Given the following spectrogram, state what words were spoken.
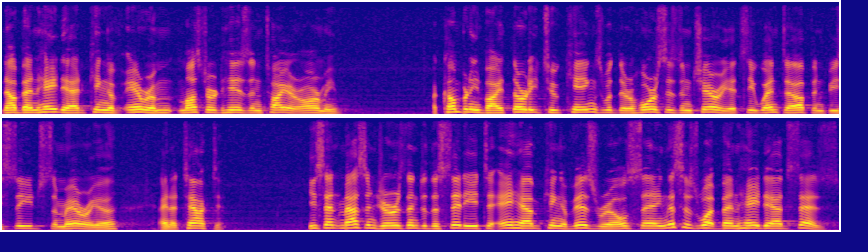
Now Benhadad, king of Aram, mustered his entire army. Accompanied by 32 kings with their horses and chariots, he went up and besieged Samaria and attacked it. He sent messengers into the city to Ahab, king of Israel, saying, This is what Benhadad says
